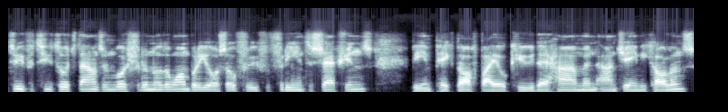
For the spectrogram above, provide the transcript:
threw for two touchdowns and rushed for another one, but he also threw for three interceptions, being picked off by Okudah, Harmon, and Jamie Collins.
